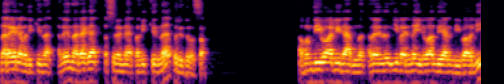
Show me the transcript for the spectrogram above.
നരകനെ വധിക്കുന്ന അതായത് നരക അസുരനെ വധിക്കുന്ന ഒരു ദിവസം. അപ്പം ദീപാവലി രാന്ന് അതായത് ഈ വരുന്ന ഇരുപതാം തീയതിയാണ് ദീപാവലി.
